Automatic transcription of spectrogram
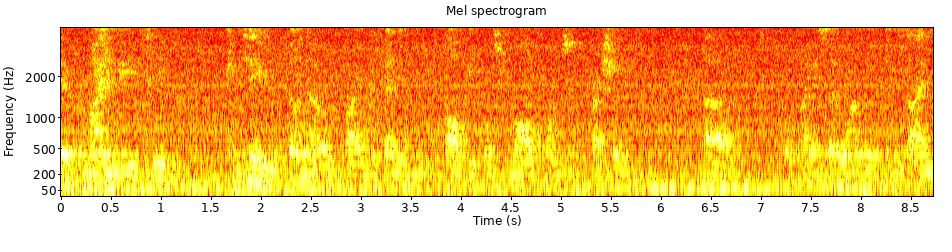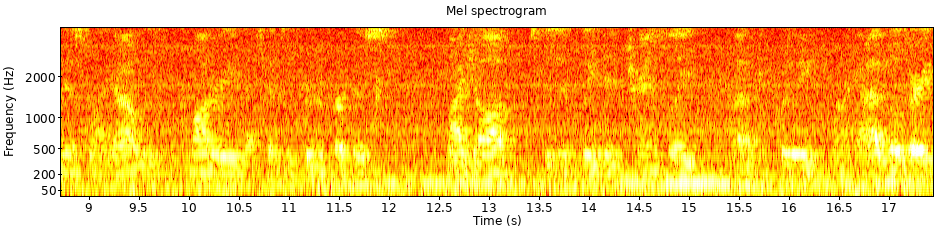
it reminded me to continue fulfilling that oath by defending all peoples from all forms of oppression. Uh, Like I said, one of the things I missed when I got out was the camaraderie, and that sense of driven purpose. My job specifically didn't translate uh, completely when I got out of the military.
